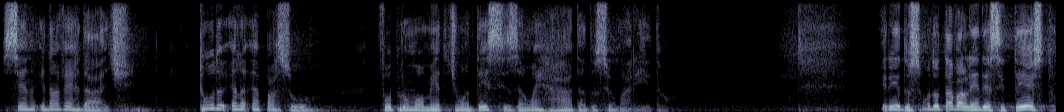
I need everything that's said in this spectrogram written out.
Sendo, e na verdade, tudo ela passou foi por um momento de uma decisão errada do seu marido. Queridos, quando eu estava lendo esse texto,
